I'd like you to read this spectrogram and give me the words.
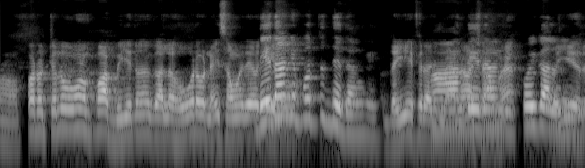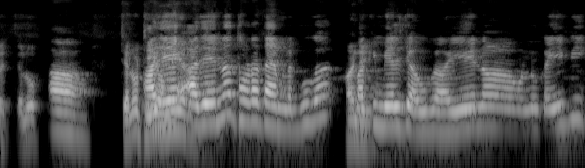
ਹਾਂ ਪਰ ਚਲੋ ਹੁਣ ਭਾਬੀ ਜੀ ਨਾਲ ਗੱਲ ਹੋਰ ਉਹ ਨਹੀਂ ਸਮਝਦੇ ਉਹ ਦੇ ਦਾਂਗੇ। ਪੁੱਤ ਦੇ ਦਾਂਗੇ। ਦਈਏ ਫਿਰ ਅੱਜ ਮੈਂ ਹਾਂ ਨਾ ਦੇ ਸ਼ਾਮ ਦਾਂਗੇ ਕੋਈ ਗੱਲ ਦਈਏ ਨਹੀਂ। ਫਿਰ, ਚਲੋ। ਹਾਂ। ਚਲੋ ਠੀਕ ਅਜੇ ਹੈ ਅਜੇ ਨਾ ਥੋੜਾ ਟਾਈਮ ਲੱਗੂਗਾ ਹਾਂਜੀ। ਬਾਕੀ ਮਿਲ ਜਾਊਗਾ। ਇਹ ਨਾ ਉਹਨੂੰ ਕਹੀ ਵੀ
